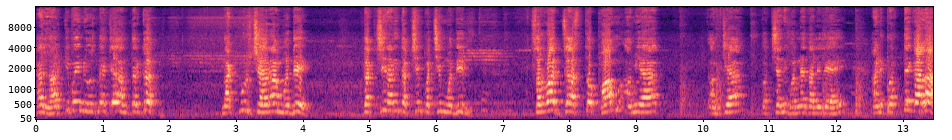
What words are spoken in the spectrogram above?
ह्या लाडकी बहीण योजनेच्या अंतर्गत नागपूर शहरामध्ये दक्षिण आणि दक्षिण पश्चिममधील सर्वात जास्त फॉर्म आम्ही या आमच्या पक्षाने भरण्यात आलेले आहे. आणि प्रत्येकाला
